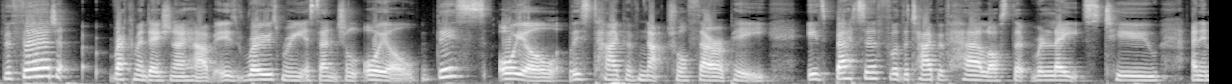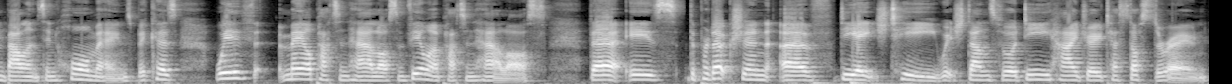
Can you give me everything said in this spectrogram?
The third recommendation I have is rosemary essential oil. This oil, this type of natural therapy, is better for the type of hair loss that relates to an imbalance in hormones because with male pattern hair loss and female pattern hair loss, there is the production of DHT, which stands for dihydrotestosterone.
